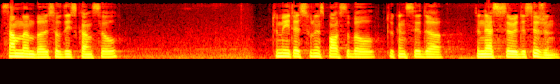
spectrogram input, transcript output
some members of this council to meet as soon as possible to consider the necessary decision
